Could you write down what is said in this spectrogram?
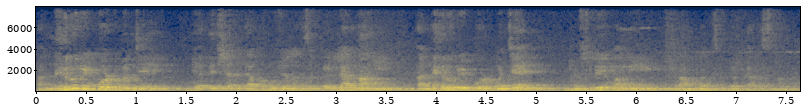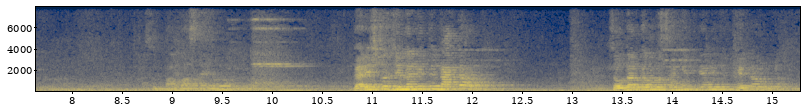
हा नेहरू रिपोर्ट म्हणजे या देशातल्या बहुजनांचं कल्याण नाही. हा नेहरू रिपोर्ट म्हणजे मुस्लिम आणि ब्राह्मणांचं प्रकार असणार असं बाबासाहेब बॅरिस्टर जिल्ह्याने ते नाकार चौदा कलम सांगितले आणि ते फेटाळून टाकलं.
